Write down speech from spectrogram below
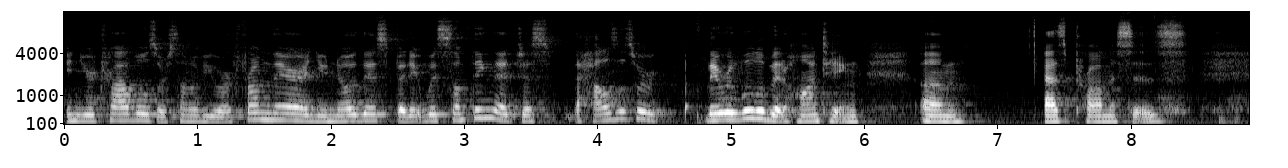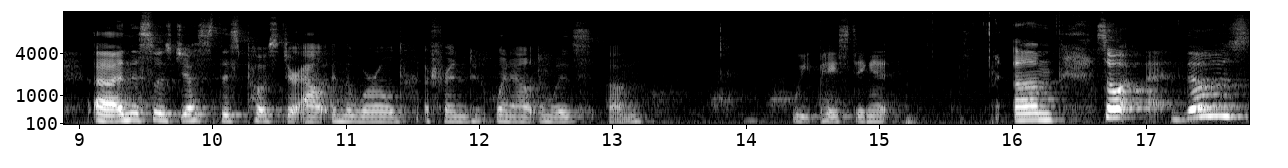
in your travels, or some of you are from there and you know this. But it was something that just the houses were. They were a little bit haunting, um, as promises. Uh, and this was just this poster out in the world. A friend went out and was um, wheat pasting it um, so uh, those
